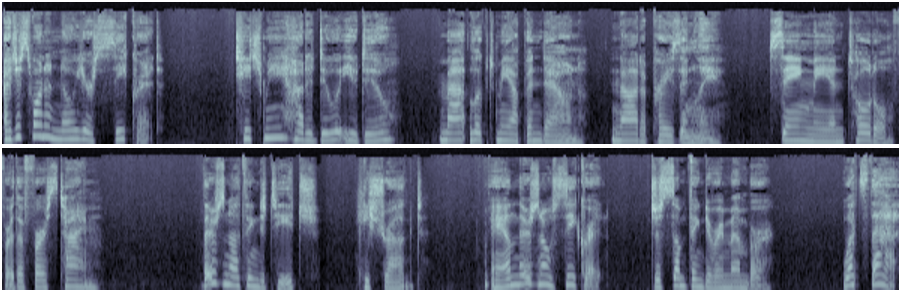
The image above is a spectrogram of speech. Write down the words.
I just want to know your secret. Teach me how to do what you do. Matt looked me up and down, not appraisingly, seeing me in total for the first time. There's nothing to teach, he shrugged. And there's no secret, just something to remember. What's that?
